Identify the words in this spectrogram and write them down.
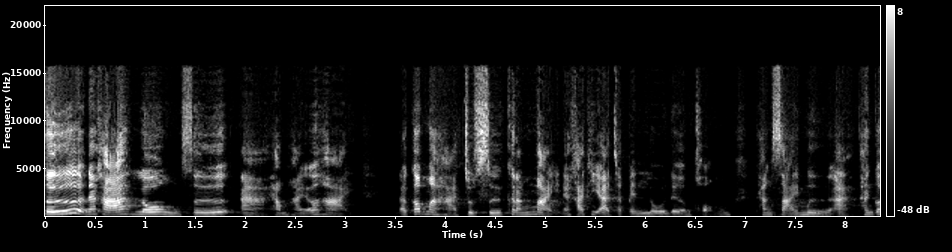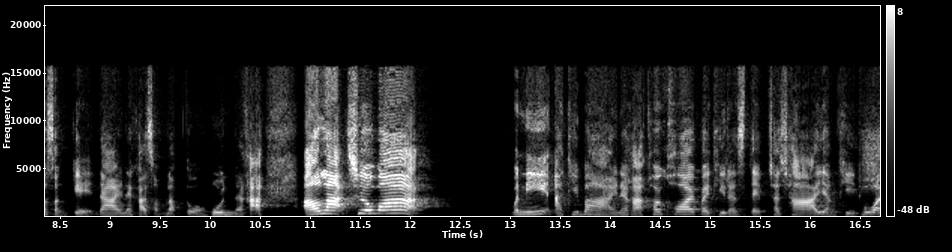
ซื้อนะคะ ลงซื้ออ่าทำ higher high แล้วก็มาหาจุดซื้อครั้งใหม่นะคะ ที่อาจจะเป็น low เดิมของทางซ้ายมืออะท่านก็สังเกตได้นะคะสำหรับตัวหุ้นนะคะ เอาละเชื่อว่าวันนี้อธิบายนะคะ ค่อยๆ ไปทีละสเต็ปช้าๆ อย่างถี่ถ้วน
